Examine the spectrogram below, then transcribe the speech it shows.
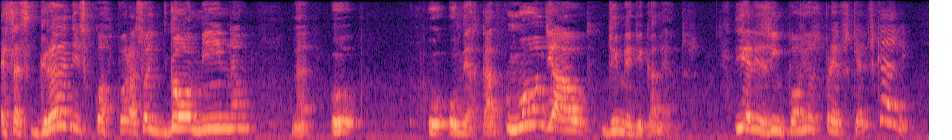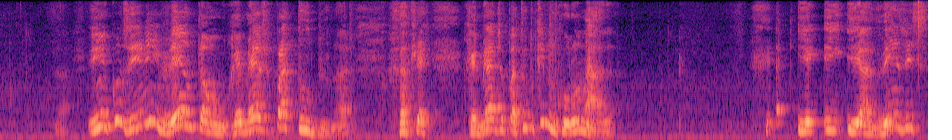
essas grandes corporações dominam né, o, o, o mercado mundial de medicamentos. E eles impõem os preços que eles querem. Né? E, inclusive, inventam remédios para tudo. Né? remédio para tudo que não curou nada. E, e, e às vezes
